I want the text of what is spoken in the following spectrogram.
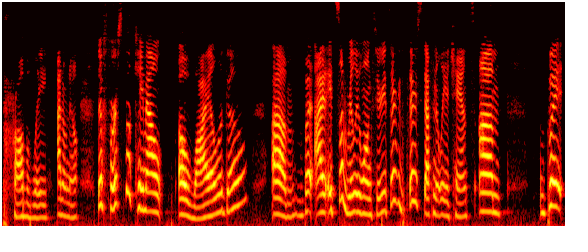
probably I don't know. The first book came out a while ago, um, but I it's a really long series. There there's definitely a chance. Um, but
